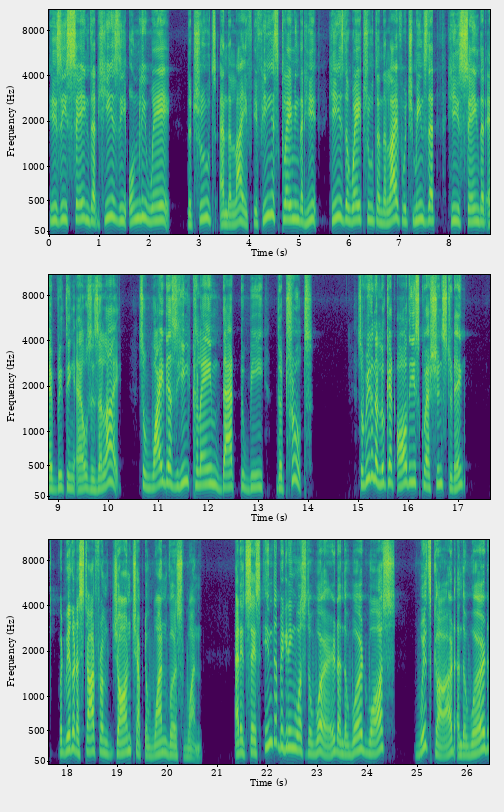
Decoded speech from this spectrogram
is he saying that he is the only way, the truth, and the life? If he is claiming that he, he is the way, truth, and the life, which means that he is saying that everything else is a lie. So, why does he claim that to be the truth? So, we're going to look at all these questions today, but we're going to start from John chapter 1, verse 1. And it says, In the beginning was the Word, and the Word was with God, and the Word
